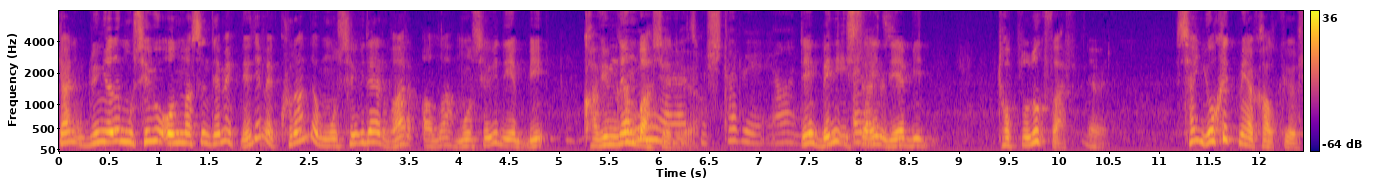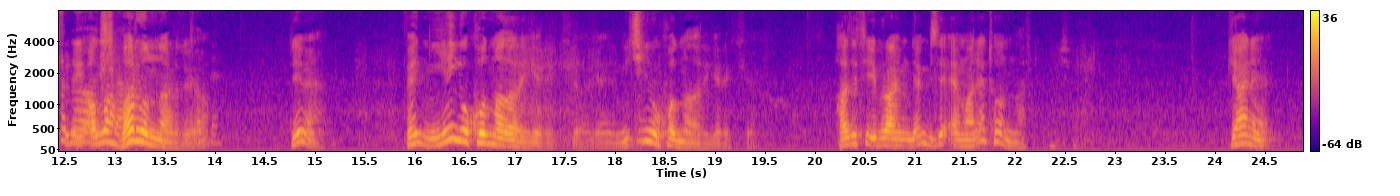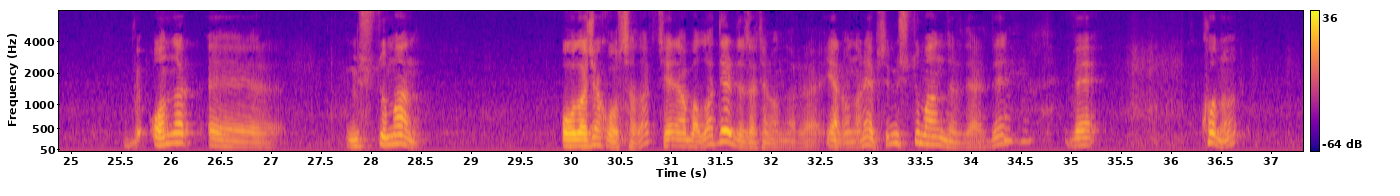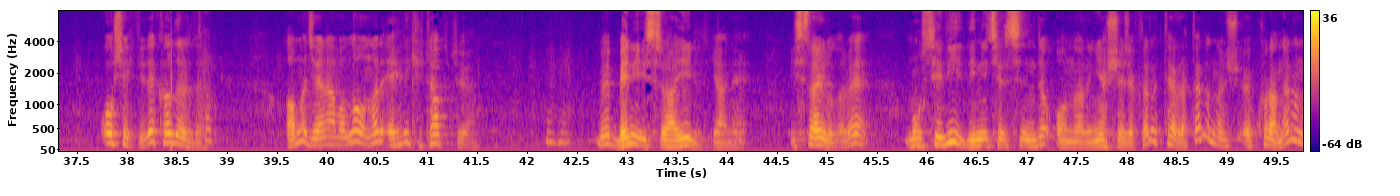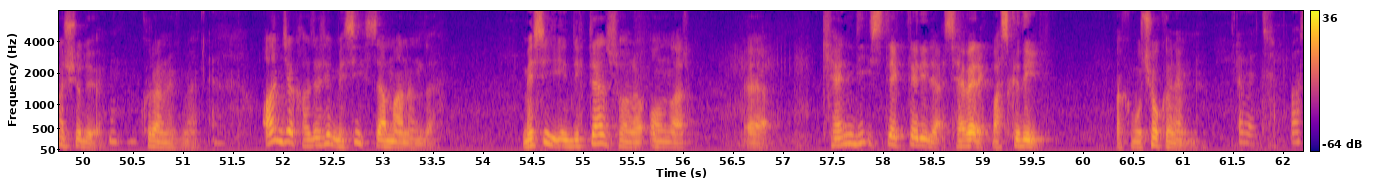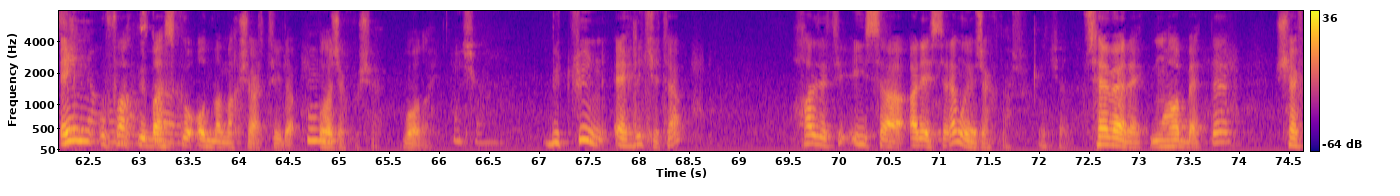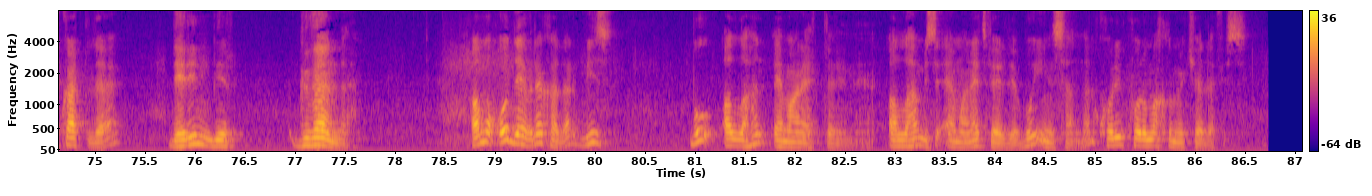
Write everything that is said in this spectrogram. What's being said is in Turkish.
Yani dünyada Musevi olmasın demek ne demek? Kur'an'da Museviler var. Allah Musevi diye bir kavimden Kavim bahsediyor. yaratmış tabii yani. Değil mi? Beni İsrail Evet. diye bir topluluk var. Evet. Sen yok etmeye kalkıyorsun. Tabii E. Allah var onlar diyor. Tabii. Değil mi? Ve niye yok olmaları gerekiyor? Yani niçin yok olmaları gerekiyor? Hazreti İbrahim'den bize emanet onlar. Yani onlar e, Müslüman olacak olsalar Cenab-ı Allah derdi zaten onlara. Yani onların hepsi Müslümandır derdi. Ve konu o şekilde kalırdı. Tabii. Ama Cenab-ı Allah onları ehli kitap diyor. Ve Beni İsrail yani İsrail olur ve Musevi din içerisinde onların yaşayacakları Tevrat'tan anlaş- e, Kur'an'dan anlaşılıyor. Kur'an hükmü. Ancak Hazreti Mesih zamanında Mesih indikten sonra onlar e, kendi istekleriyle severek baskı değil. Bakın bu çok önemli. Evet. En ufak olmaz, bir baskı doğru. olmamak şartıyla olacak bu şey, bu olay. İnşallah. Bütün ehli kitap Hazreti İsa aleyhisselam uyacaklar. İnşallah. Severek, muhabbetle, şefkatle, derin bir güvenle. Ama o devre kadar biz bu Allah'ın emanetlerini, Allah'ın bize emanet verdiği bu insanları koruyup korumakla mükellefiz.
